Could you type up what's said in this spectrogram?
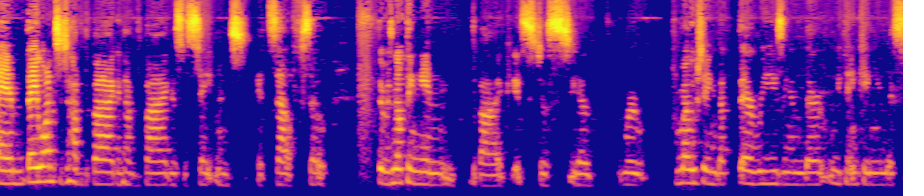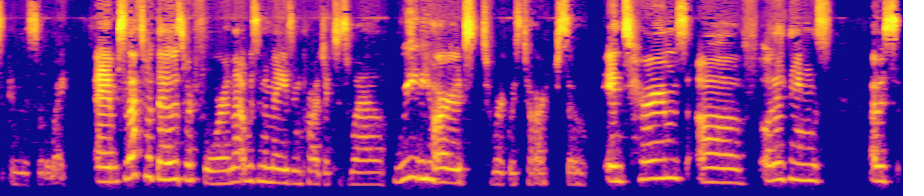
Um, they wanted to have the bag and have the bag as a statement itself. So there was nothing in the bag. It's just you know we're promoting that they're reusing and they're rethinking in this in this sort of way. Um, so that's what those were for, and that was an amazing project as well. Really hard to work with TARP. So in terms of other things, I was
